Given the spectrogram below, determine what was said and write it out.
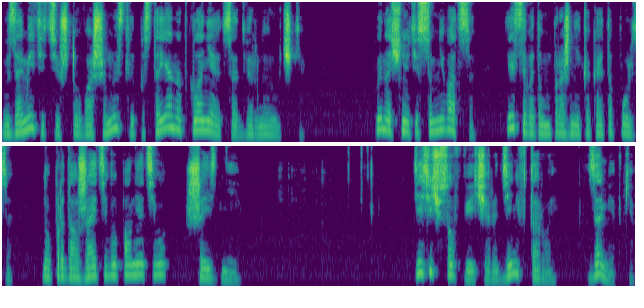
Вы заметите, что ваши мысли постоянно отклоняются от дверной ручки. Вы начнете сомневаться – есть в этом упражнении какая-то польза, но продолжайте выполнять его 6 дней. 10 часов вечера, день второй. Заметки.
